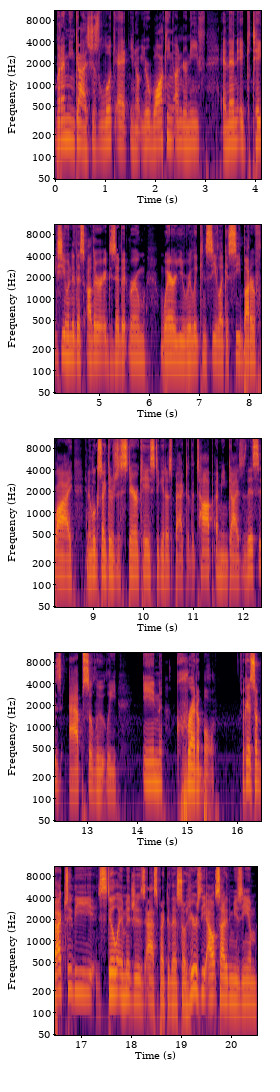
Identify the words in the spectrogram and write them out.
But I mean, guys, just look at, you know, you're walking underneath and then it takes you into this other exhibit room where you really can see like a sea butterfly and it looks like there's a staircase to get us back to the top. I mean, guys, this is absolutely incredible. Okay, so back to the still images aspect of this. So here's the outside of the museum.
